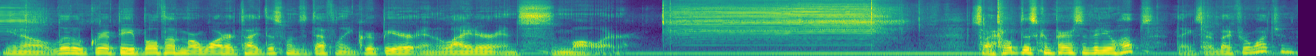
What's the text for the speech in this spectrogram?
you know, a little grippy. Both of them are watertight. This one's definitely grippier and lighter and smaller. So I hope this comparison video helps. Thanks everybody for watching.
